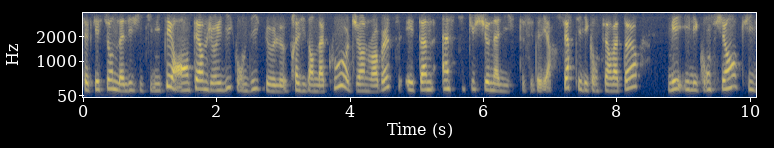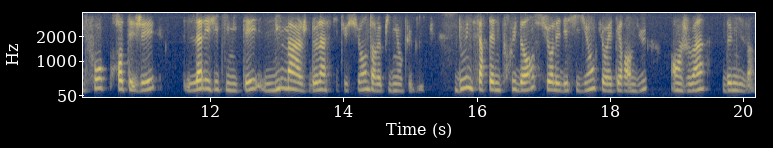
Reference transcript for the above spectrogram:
cette question de la légitimité, en termes juridiques, on dit que le président de la Cour, John Roberts, est un institutionnaliste, c'est-à-dire certes il est conservateur, mais il est conscient qu'il faut protéger la légitimité, l'image de l'institution dans l'opinion publique. D'où une certaine prudence sur les décisions qui ont été rendues en juin 2020.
